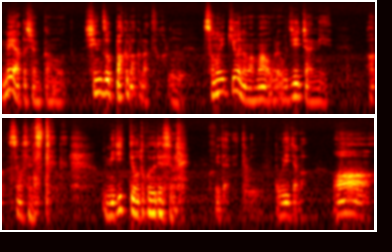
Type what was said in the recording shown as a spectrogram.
目合った瞬間もう心臓バクバクなってたから、うん。その勢いのまま俺おじいちゃんに「あすいません」っつって「右って男湯ですよね」みたいな言った。らでおじいちゃんが「ああ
